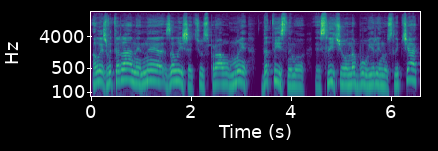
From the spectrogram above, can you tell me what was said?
Але ж ветерани не залишать цю справу. Ми дотиснемо е, слідчого набу Ірину Сліпчак,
